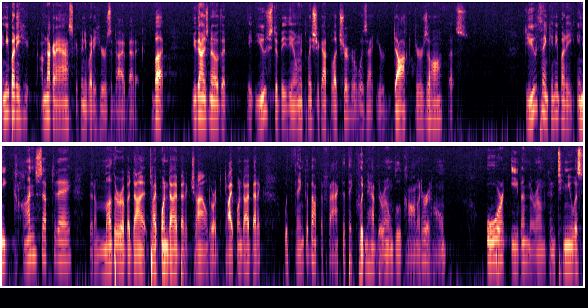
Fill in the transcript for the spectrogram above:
Anybody, I'm not going to ask if anybody here is a diabetic, but you guys know that it used to be the only place you got blood sugar was at your doctor's office. Do you think anybody, any concept today that a mother of a type 1 diabetic child or a type 1 diabetic would think about the fact that they couldn't have their own glucometer at home? or even their own continuous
